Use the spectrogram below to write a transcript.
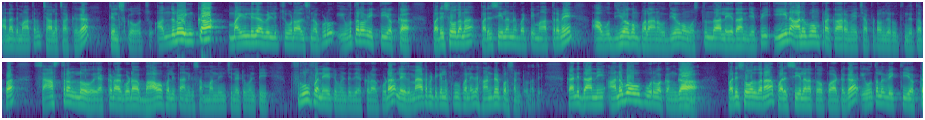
అన్నది మాత్రం చాలా చక్కగా తెలుసుకోవచ్చు. అందులో ఇంకా మైల్డ్గా వెళ్ళి చూడాల్సినప్పుడు యువతల వ్యక్తి యొక్క పరిశోధన పరిశీలన బట్టి మాత్రమే ఆ ఉద్యోగం ఫలానా ఉద్యోగం వస్తుందా లేదా అని చెప్పి ఈయన అనుభవం ప్రకారమే చెప్పడం జరుగుతుంది తప్ప శాస్త్రంలో ఎక్కడా కూడా భావ ఫలితానికి సంబంధించినటువంటి ప్రూఫ్ అనేటువంటిది ఎక్కడా కూడా లేదు. మ్యాథమెటికల్ ప్రూఫ్ అనేది హండ్రెడ్ పర్సెంట్ ఉన్నది. కానీ దాన్ని అనుభవపూర్వకంగా పరిశోధన పరిశీలనతో పాటుగా యువతల వ్యక్తి యొక్క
